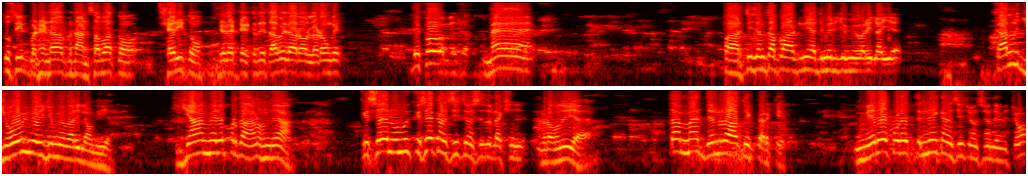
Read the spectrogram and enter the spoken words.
ਤੁਸੀਂ ਬਠਿੰਡਾ ਵਿਧਾਨ ਸਭਾ ਤੋਂ ਸ਼ਹਿਰੀ ਤੋਂ ਜਿਹੜਾ ਟਿਕਟ ਦੇ ਦਾਅਵੇਦਾਰੋਂ ਲੜੋਗੇ? ਦੇਖੋ ਮੈਂ ਭਾਰਤੀ ਜਨਤਾ ਪਾਰਟੀ ਨੇ ਅੱਜ ਮੇਰੀ ਜ਼ਿੰਮੇਵਾਰੀ ਲਈ ਹੈ। ਕੱਲ ਜੋ ਵੀ ਮੇਰੀ ਜ਼ਿੰਮੇਵਾਰੀ ਲਾਉਂਦੀ ਹੈ ਜਾਂ ਮੇਰੇ ਪ੍ਰਧਾਨ ਹੁੰਦਿਆਂ ਕਿਸੇ ਨੂੰ ਵੀ ਕਿਸੇ ਕੰਸਟੀਚੁਐਂਸੀ ਤੋਂ ਇਲੈਕਸ਼ਨ ਲੜਾਉਂਦੀ ਹੈ ਤਾਂ ਮੈਂ ਦਿਨ ਰਾਤ ਇੱਕ ਕਰਕੇ ਮੇਰੇ ਕੋਲੇ ਤਿੰਨੇ ਕੰਸਟੀਚੁਐਂਸੀਆਂ ਦੇ ਵਿੱਚੋਂ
